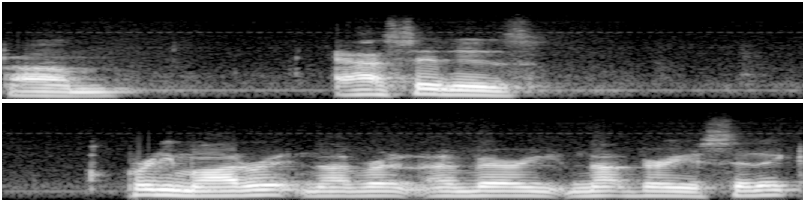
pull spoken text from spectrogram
Um, acid is pretty moderate, not very, not very, not very acidic.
